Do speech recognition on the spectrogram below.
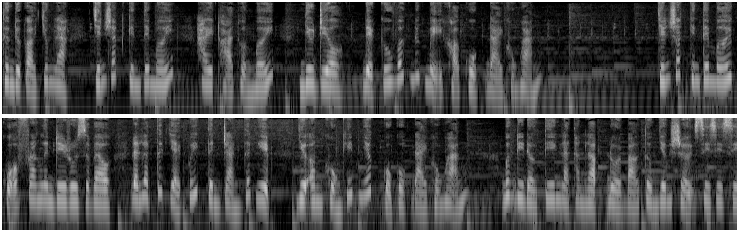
thường được gọi chung là chính sách kinh tế mới hay thỏa thuận mới, New Deal, để cứu vớt nước Mỹ khỏi cuộc đại khủng hoảng. Chính sách kinh tế mới của Franklin D. Roosevelt đã lập tức giải quyết tình trạng thất nghiệp dư âm khủng khiếp nhất của cuộc đại khủng hoảng. Bước đi đầu tiên là thành lập đội bảo tồn dân sự CCC,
